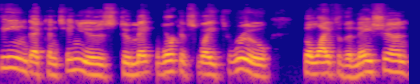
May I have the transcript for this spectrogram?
theme that continues to make work its way through the life of the nation.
